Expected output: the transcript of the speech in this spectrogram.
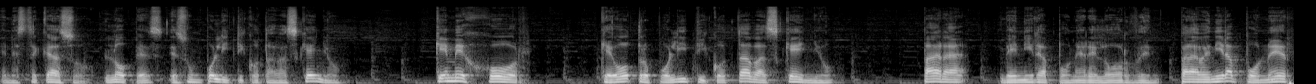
En este caso, López es un político tabasqueño qué mejor que otro político tabasqueño para venir a poner el orden, para venir a poner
